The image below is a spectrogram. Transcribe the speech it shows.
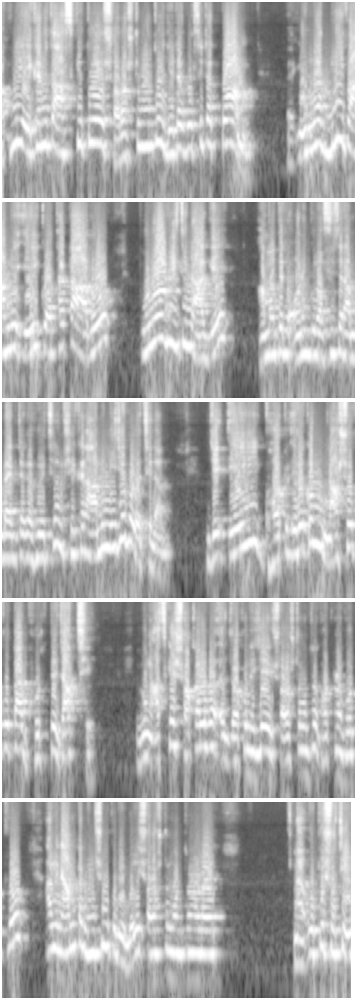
আপনি এখানে তো আজকে তো স্বরাষ্ট্র মন্ত্রণালয় যেটা করছে এটা কম। ইউ নট বিলিভ আমি এই কথাটা আরও পনেরো বিশ দিন আগে আমাদের অনেকগুলো অফিসার আমরা এক জায়গায় হয়েছিলাম, সেখানে আমি নিজে বলেছিলাম যে এই ঘট, এরকম নাশকতা ঘটতে যাচ্ছে। এবং আজকে সকাল, যখন এই যে স্বরাষ্ট্র মন্ত্রণালয় ঘটনা ঘটলো, আমি নামটা মেনশন করি বলি। স্বরাষ্ট্র মন্ত্রণালয়ের উপসচিব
